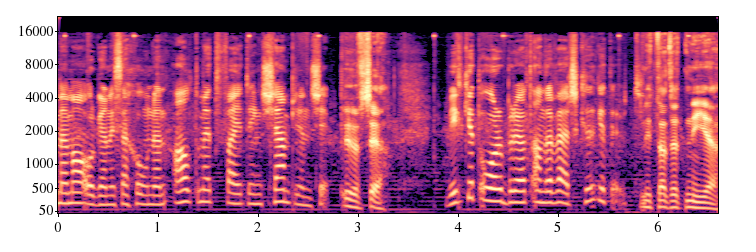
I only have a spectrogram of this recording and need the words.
MMA-organisationen Ultimate Fighting Championship? UFC. Vilket år bröt andra världskriget ut? 1939.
